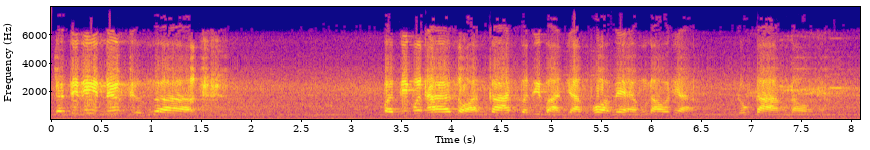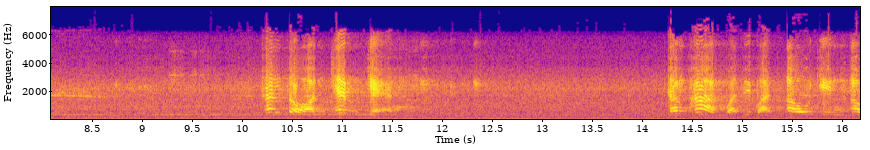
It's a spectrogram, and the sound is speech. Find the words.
แล้วที่นี่นึกถึง ปฏิปทาสอนการปฏิบัติอย่างพ่อแม่ของเราเนี่ยลูกตาของเราเนี่ย ท่านสอนเข้มแข็งทั้งภาคปฏิบัติเอาจริงเอา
